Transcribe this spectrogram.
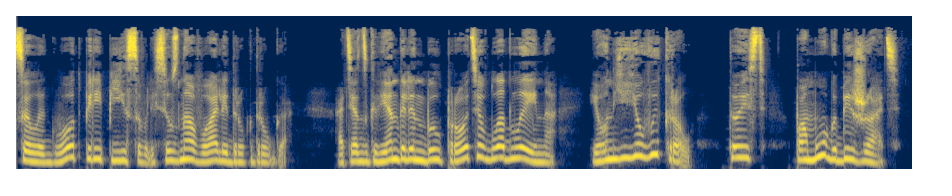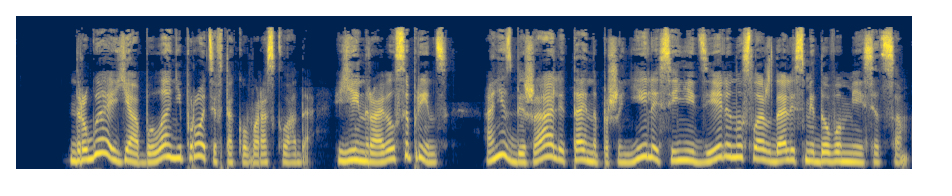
Целый год переписывались, узнавали друг друга. Отец Гвендолин был против Бладлейна, и он ее выкрал, то есть помог бежать. Другая я была не против такого расклада. Ей нравился принц. Они сбежали, тайно поженились и неделю наслаждались медовым месяцем.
